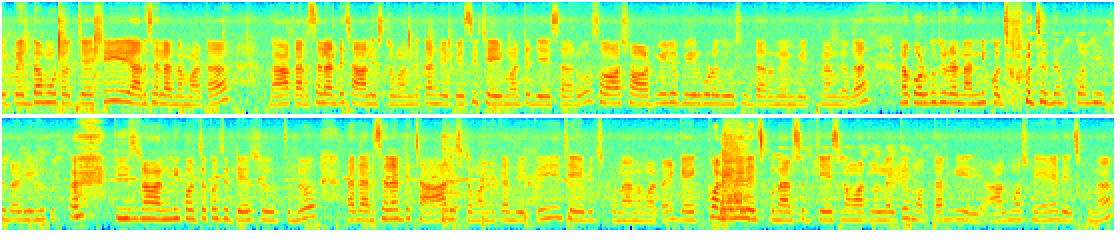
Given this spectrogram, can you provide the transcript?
ఈ పెద్ద మూట వచ్చేసి అరిసెలు అన్నమాట. నాకు అరిసెలు అంటే చాలా ఇష్టం. అందుకని చెప్పేసి చేయమంటే చేశారు. సో ఆ షార్ట్ వీడియో మీరు కూడా చూసుంటారు. నేను పెట్టినాను కదా. నా కొడుకు చూడండి అన్ని కొంచెం కొంచెం తెప్పుకొని తింటున్నాడు వీడు. తీసిన అన్ని కొంచెం కొంచెం టేస్ట్ చూస్తుండు. నాకు అరిసెలు అంటే చాలా ఇష్టం. అందుకని చెప్పి చేయించుకున్నాను అనమాట ఇంకా ఎక్కువ నేనే తెచ్చుకున్నాను అరిసెలు చేసిన వాటిలో అయితే మొత్తానికి ఆల్మోస్ట్ నేనే తెచ్చుకున్నాను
